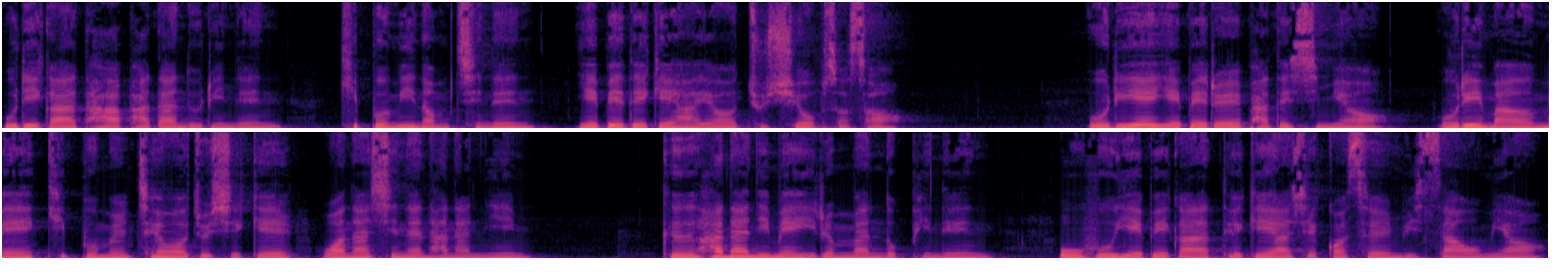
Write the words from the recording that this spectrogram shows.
우리가 다 받아 누리는 기쁨이 넘치는 예배되게 하여 주시옵소서. 우리의 예배를 받으시며 우리 마음의 기쁨을 채워주시길 원하시는 하나님, 그 하나님의 이름만 높이는 오후 예배가 되게 하실 것을 믿사오며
